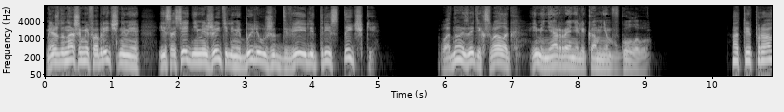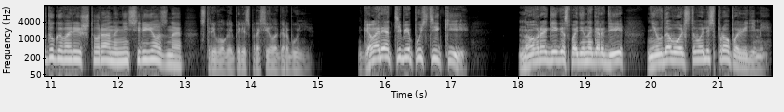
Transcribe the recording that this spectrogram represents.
Между нашими фабричными и соседними жителями были уже две или три стычки. В одной из этих свалок и меня ранили камнем в голову. «А ты правду говоришь, что рана несерьезная?» — с тревогой переспросила Горбунья. «Говорят тебе пустяки. Но враги господина Горди не удовольствовались проповедями.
